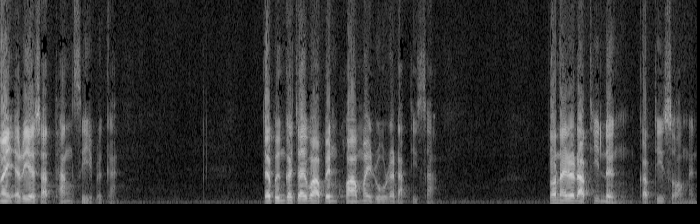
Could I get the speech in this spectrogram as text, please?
ในอริยสัจทั้งสี่ประการ แต่พึงเข้าใจว่าเป็นความไม่รู้ระดับที่สามเพราะในระดับที่หนึ่งกับที่สองนั้น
